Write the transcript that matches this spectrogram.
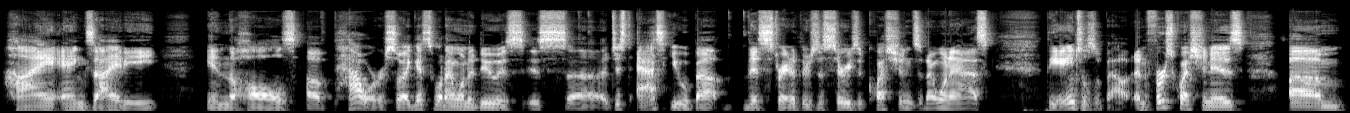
high anxiety in the halls of power. So I guess what I want to do is is uh, just ask you about this straight up. There's a series of questions that I want to ask the angels about. And the first question is, um,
